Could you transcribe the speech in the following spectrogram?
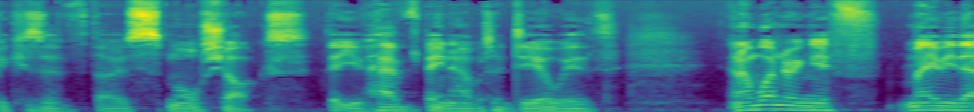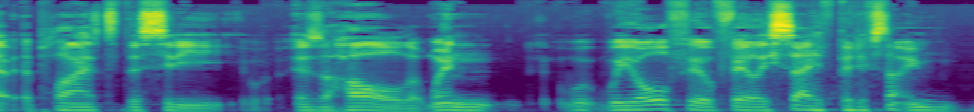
because of those small shocks that you have been able to deal with. And I'm wondering if maybe that applies to the city as a whole. That when we all feel fairly safe, but if something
